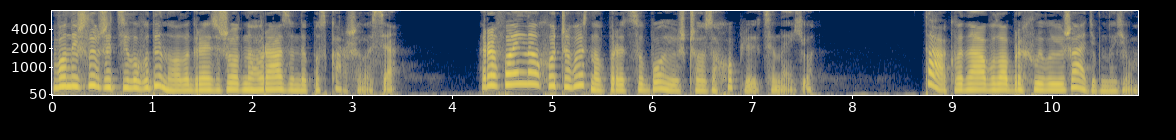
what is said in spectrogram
Вони йшли вже цілу годину, але Грейс жодного разу не поскаржилася. Рафаель неохоче визнав перед собою, що захоплюється нею. Так, вона була брехливою і жадібною,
